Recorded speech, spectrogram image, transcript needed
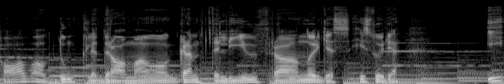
hav av dunkle drama og glemte liv fra Norges historie. I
